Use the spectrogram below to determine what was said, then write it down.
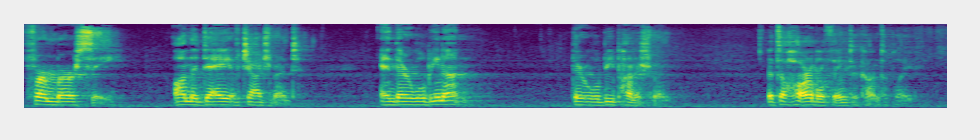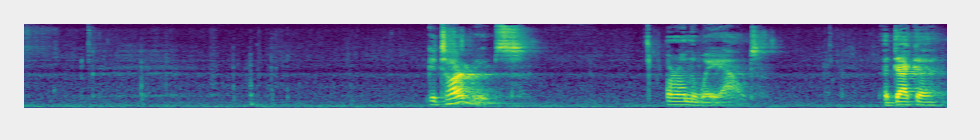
for mercy on the day of judgment, and there will be none. there will be punishment. It's a horrible thing to contemplate. Guitar groups are on the way out. A Decca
